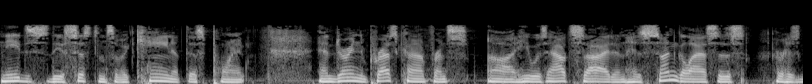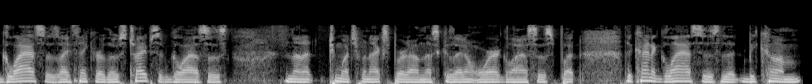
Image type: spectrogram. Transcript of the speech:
needs the assistance of a cane at this point. And during the press conference, uh, he was outside, and his sunglasses or his glasses, I think, are those types of glasses. I'm not too much of an expert on this because I don't wear glasses, but the kind of glasses that become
